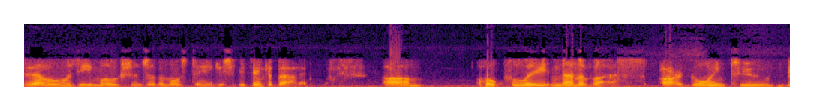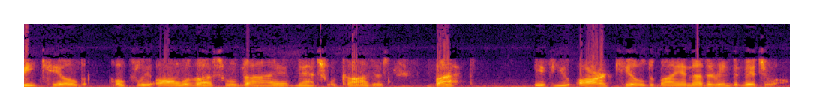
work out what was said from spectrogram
those emotions are the most dangerous. If you think about it, um, hopefully none of us are going to be killed hopefully all of us will die of natural causes. But if you are killed by another individual,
